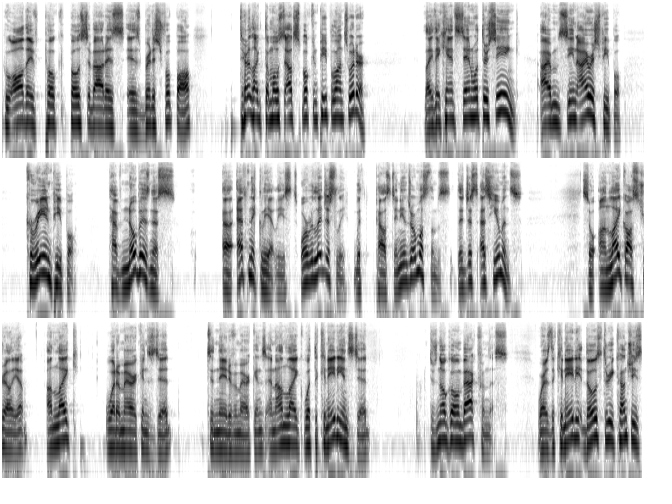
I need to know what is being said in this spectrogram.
who all they've post about is is British football, they're like the most outspoken people on Twitter. Like they can't stand what they're seeing. I'm seeing Irish people, Korean people have no business, uh, ethnically at least, or religiously, with Palestinians or Muslims. They're just as humans. So, unlike Australia, unlike what Americans did to Native Americans, and unlike what the Canadians did, there's no going back from this. Whereas the Canadian, those three countries,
